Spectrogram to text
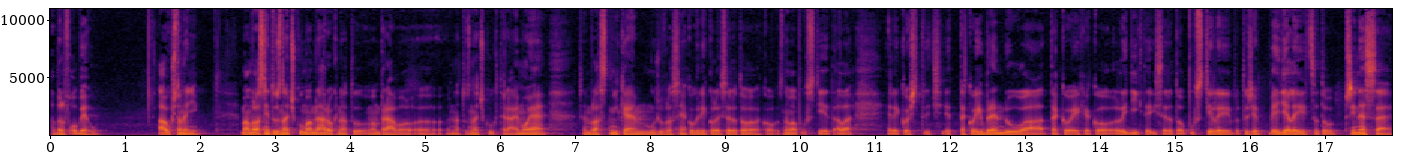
a byl v oběhu. A už to není. Mám vlastně tu značku, mám nárok na tu, mám právo uh, na tu značku, která je moje, jsem vlastníkem, můžu vlastně jako kdykoliv se do toho jako znova pustit, ale jelikož teď je takových brandů a takových jako lidí, kteří se do toho pustili, protože věděli, co to přinese.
